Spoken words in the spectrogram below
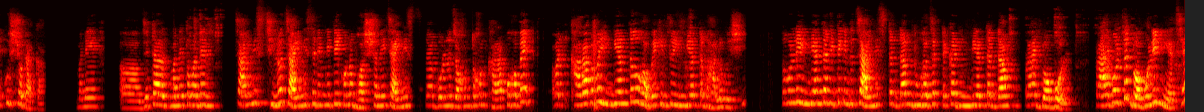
একুশশো টাকা। মানে যেটা মানে তোমাদের চাইনিজ ছিল চাইনিজের এমনিতেই কোনো ভরসা নেই। চাইনিজটা বললে, যখন তখন খারাপও হবে আবার খারাপ আবার ইন্ডিয়ানটাও হবে, কিন্তু ইন্ডিয়ানটা ভালো বেশি। তো বললে ইন্ডিয়ানটা নিতে কিন্তু চাইনিজটার দাম দু হাজার টাকা আর ইন্ডিয়ানটার দাম প্রায় ডবল প্রায় বলতে ডবলই নিয়েছে।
